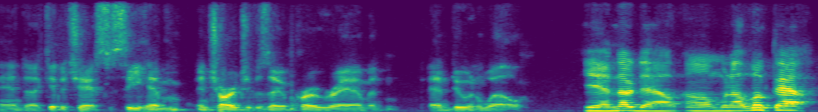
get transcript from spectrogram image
and uh, get a chance to see him in charge of his own program and and doing well. Yeah, no doubt. Um, when I looked at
